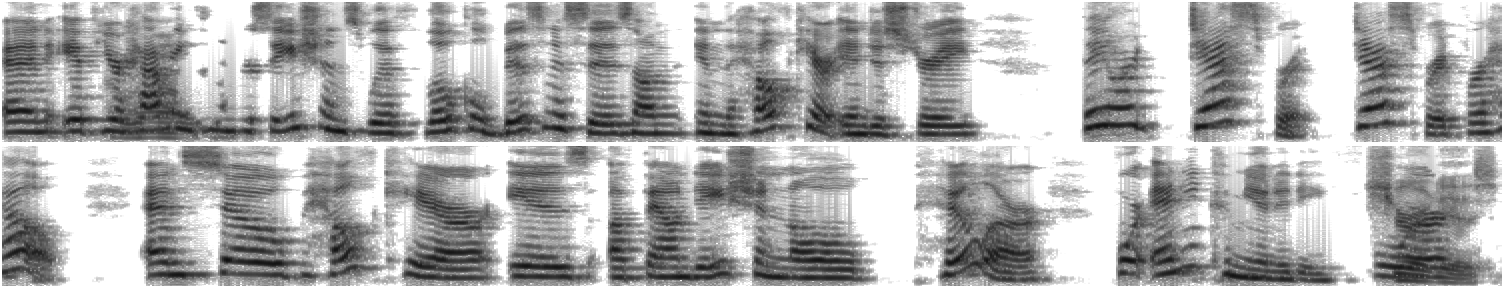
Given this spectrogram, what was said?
And if you're wow. having conversations with local businesses on in the healthcare industry, they are desperate, desperate for help. And so healthcare is a foundational pillar for any community. For, sure it is.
